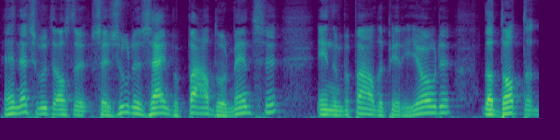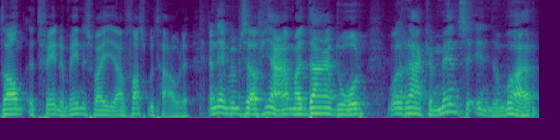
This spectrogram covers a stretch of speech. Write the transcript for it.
Hè, net zo goed als de seizoenen zijn bepaald door mensen in een bepaalde periode. Dat dat dan het fenomeen is waar je je aan vast moet houden. En dan denk ik bij mezelf, ja, maar daardoor raken mensen in de war.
